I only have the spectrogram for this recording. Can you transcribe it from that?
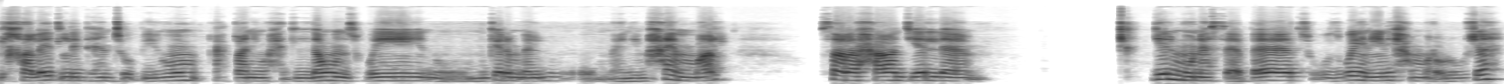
الخليط اللي دهنتو بهم عطاني واحد اللون زوين ومقرمل ويعني محمر. صراحة ديال ديال المناسبات وزوينين يحمروا الوجه.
